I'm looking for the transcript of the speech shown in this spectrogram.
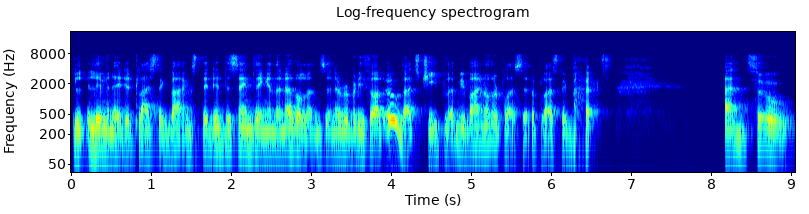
eliminated plastic bags. They did the same thing in the Netherlands, and everybody thought, oh, that's cheap, let me buy another set of plastic bags. And so,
